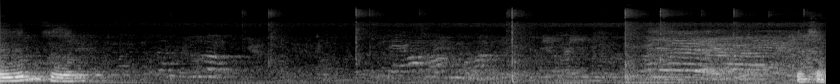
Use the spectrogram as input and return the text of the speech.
ศูนย์ศูนย์เป็นส่ง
